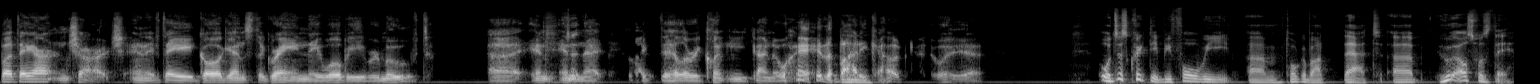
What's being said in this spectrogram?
but they aren't in charge. And if they go against the grain, they will be removed uh, in in that like the Hillary Clinton kind of way, the body mm-hmm. count kind of way. Yeah. Well, just quickly before we um, talk about that, uh, who else was there?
